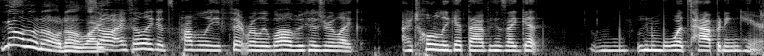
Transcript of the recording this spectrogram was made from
No, no, no, no. Like so I feel like it's probably fit really well because you're like, I totally get that because I get you know what's happening here.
